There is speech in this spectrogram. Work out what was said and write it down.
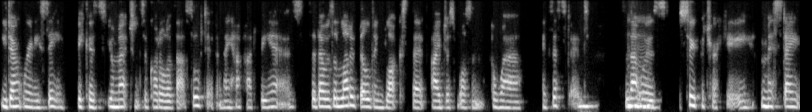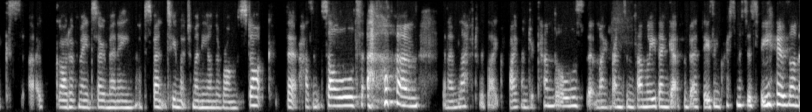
you don't really see because your merchants have got all of that sorted and they have had for years. So there was a lot of building blocks that I just wasn't aware existed. Mm-hmm. So that mm-hmm. was super tricky. Mistakes, uh, God, I've made so many. I've spent too much money on the wrong stock that hasn't sold. um, then I'm left with like 500 candles that my friends and family then get for birthdays and Christmases for years on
